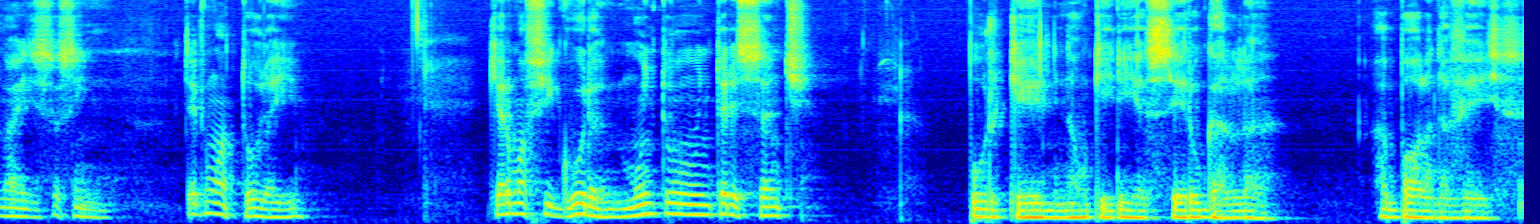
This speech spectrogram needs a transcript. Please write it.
Mas, assim, teve um ator aí que era uma figura muito interessante, porque ele não queria ser o galã, a bola da vez.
